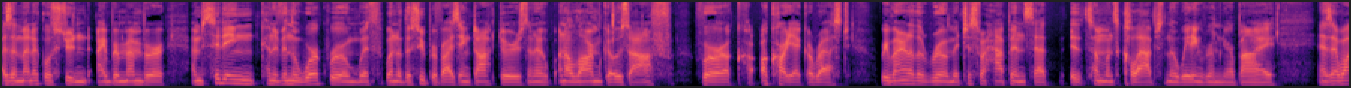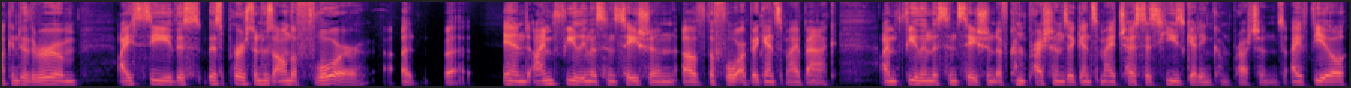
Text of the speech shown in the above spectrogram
As a medical student, I remember I'm sitting kind of in the workroom with one of the supervising doctors, and a, an alarm goes off for a, a, cardiac arrest. We run out of the room. It just so happens that it, someone's collapsed in the waiting room nearby. And As I walk into the room, I see this this person who's on the floor, uh, uh, and I'm feeling the sensation of the floor up against my back. I'm feeling the sensation of compressions against my chest as he's getting compressions. I feel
